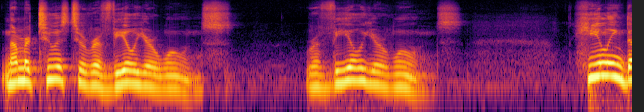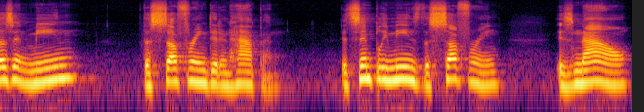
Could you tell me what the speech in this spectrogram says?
Number two is to reveal your wounds. Reveal your wounds. Healing doesn't mean the suffering didn't happen. It simply means the suffering is now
